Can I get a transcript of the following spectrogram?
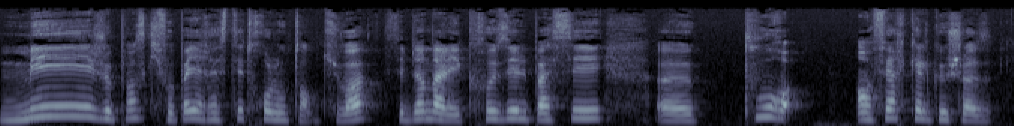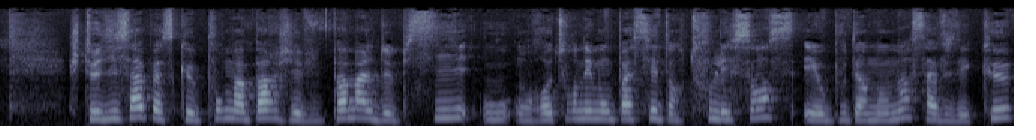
Mais je pense qu'il ne faut pas y rester trop longtemps, tu vois. C'est bien d'aller creuser le passé euh, pour en faire quelque chose. Je te dis ça parce que pour ma part, j'ai vu pas mal de psy où on retournait mon passé dans tous les sens et au bout d'un moment, ça faisait que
